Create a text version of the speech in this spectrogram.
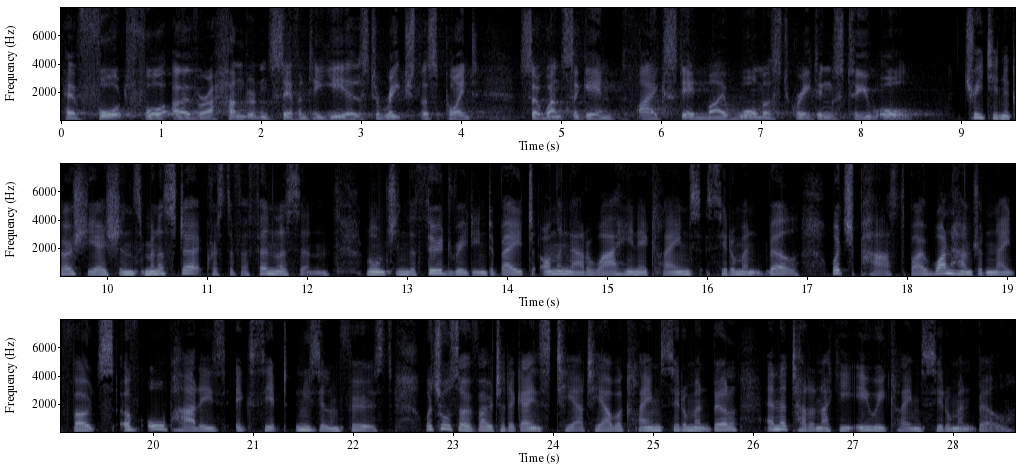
have fought for over 170 years to reach this point, so once again I extend my warmest greetings to you all. Treaty Negotiations Minister Christopher Finlayson, launching the third reading debate on the Ngāruahine Claims Settlement Bill, which passed by 108 votes of all parties except New Zealand First, which also voted against Te Atiawa Claims Settlement Bill and the Taranaki Iwi Claims Settlement Bill.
